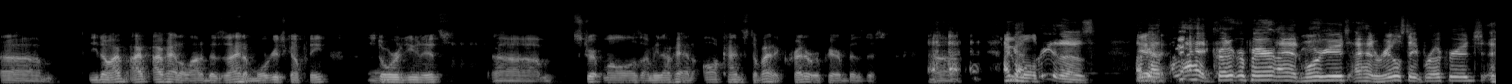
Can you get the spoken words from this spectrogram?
Um, you know, I've, I've I've had a lot of business. I had a mortgage company, Mhm. storage units, um, strip malls. I mean, I've had all kinds of stuff. I had a credit repair business. Uh, I got three of those. I Yeah. got I had credit repair, I had mortgage, I had real estate brokerage.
